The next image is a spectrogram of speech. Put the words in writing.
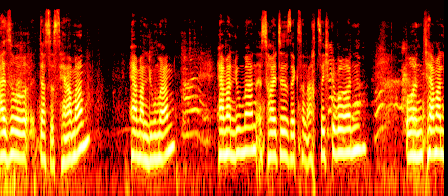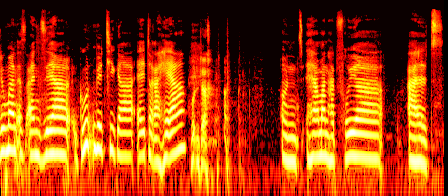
Also, das ist Hermann, Hermann Luhmann. Hermann Luhmann ist heute 86 geworden. Und Hermann Luhmann ist ein sehr gutmütiger älterer Herr. Guten Tag. Und Hermann hat früher als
